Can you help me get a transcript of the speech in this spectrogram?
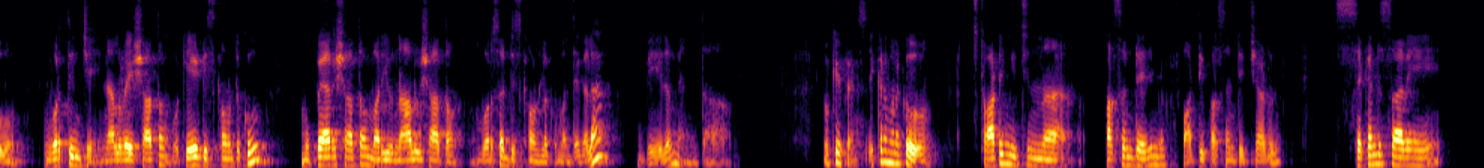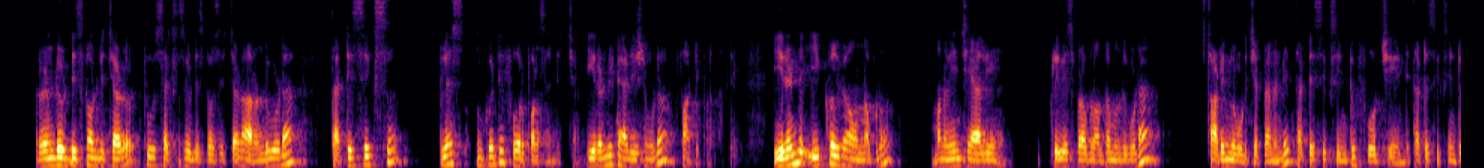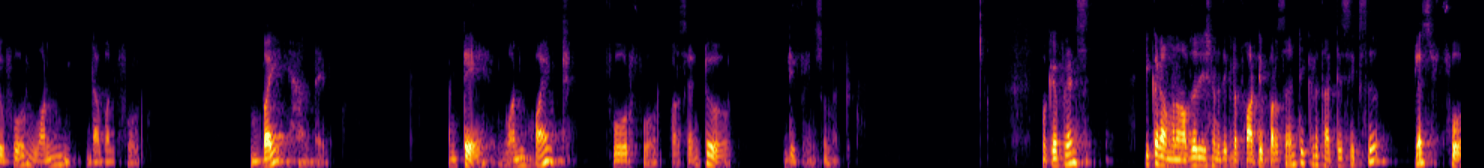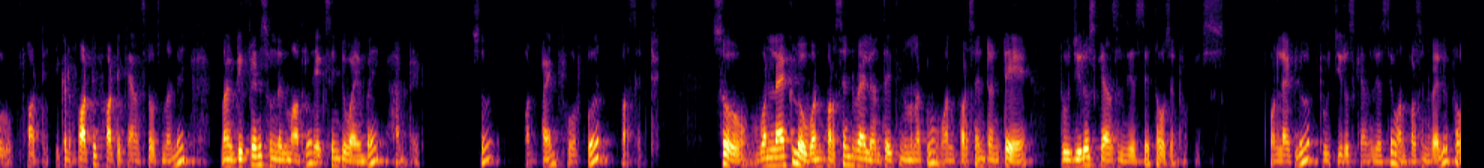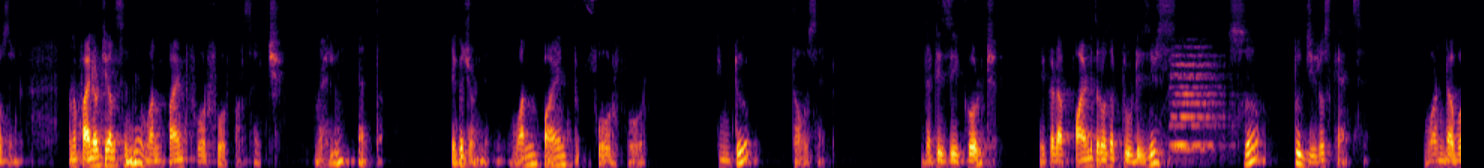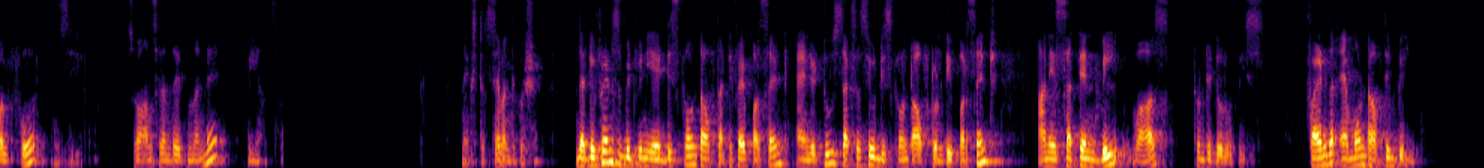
వర్తించే నలభై శాతం ఒకే డిస్కౌంట్కు ముప్పై ఆరు శాతం మరియు నాలుగు శాతం వరుస డిస్కౌంట్లకు మధ్య గల భేదం ఎంత? ఓకే ఫ్రెండ్స్ ఇక్కడ మనకు స్టార్టింగ్ ఇచ్చిన పర్సంటేజ్ మనకు ఫార్టీ పర్సెంట్ ఇచ్చాడు. సెకండ్ సారి రెండు డిస్కౌంట్లు ఇచ్చాడు టూ సక్సెసివ్ డిస్కౌంట్స్ ఇచ్చాడు. ఆ రెండు కూడా థర్టీ సిక్స్ ప్లస్ ఇంకోటి ఫోర్ పర్సెంట్ ఇచ్చాడు. ఈ రెండు యాడ్ చేసిన కూడా ఫార్టీ పర్సెంట్. ఈ రెండు ఈక్వల్గా ఉన్నప్పుడు మనం ఏం చేయాలి? ప్రీవియస్ ప్రాబ్లం అంతా ముందు కూడా స్టార్టింగ్లో కూడా చెప్పానండి. థర్టీ సిక్స్ ఇంటూ ఫోర్ చేయండి. Thirty six into four one double four by hundred. అంటే one point four four percent difference ఉన్నట్టు. ఓకే ఫ్రెండ్స్ ఇక్కడ మనం అబ్జర్వ్ చేసినట్టు ఇక్కడ ఫార్టీ పర్సెంట్ ఇక్కడ thirty six plus four forty. ఇక్కడ ఫార్టీ ఫార్టీ క్యాన్సిల్ అవుతుందండి. మనకు డిఫరెన్స్ ఉండేది మాత్రం X into Y by hundred. So one point four four percent. So one ల్యాక్లో one percent value ఎంత అవుతుంది మనకు? వన్ పర్సెంట్ అంటే టూ జీరోస్ క్యాన్సిల్ చేస్తే థౌజండ్ రూపీస్. వన్ ల్యాక్లో టూ జీరోస్ క్యాన్సిల్ చేస్తే వన్ పర్సెంట్ వాల్యూ థౌజండ్ మనం find out చేయాల్సింది one point four four percent value ఎంత? ఇక చూడండి. One point four four into thousand that is equal ఇక్కడ పాయింట్ తర్వాత two digits so two zeros cancel one double four zero so answer ఎంత అవుతుందండి B answer next seventh question the difference between a discount of thirty five percent and two successive discount of twenty percent on a certain bill was twenty two rupees find the amount of the bill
